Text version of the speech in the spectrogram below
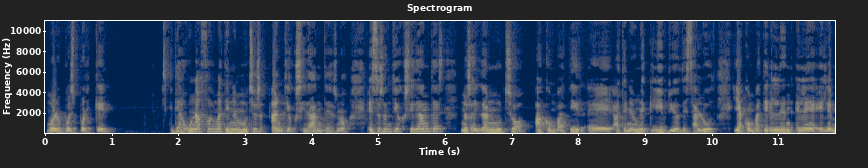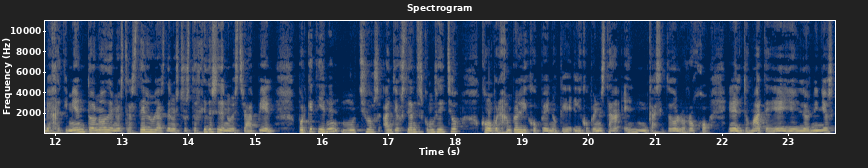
Bueno, pues porque de alguna forma tienen muchos antioxidantes, ¿no? Estos antioxidantes nos ayudan mucho a combatir, eh, a tener un equilibrio de salud y a combatir el, el, envejecimiento, ¿no? De nuestras células, de nuestros tejidos y de nuestra piel, porque tienen muchos antioxidantes, como os he dicho, como por ejemplo el licopeno, que el licopeno está en casi todo lo rojo, en el tomate, ¿eh? y los niños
